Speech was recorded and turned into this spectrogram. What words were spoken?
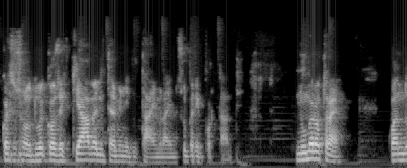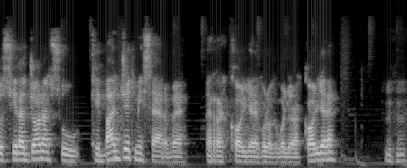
Queste sono due cose chiave in termini di timeline, super importanti. Numero 3, quando si ragiona su che budget mi serve per raccogliere quello che voglio raccogliere, uh-huh.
